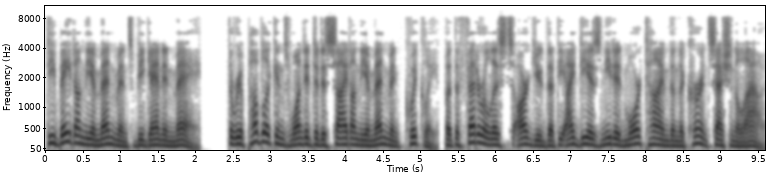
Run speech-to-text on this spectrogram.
Debate on the amendments began in May. The Republicans wanted to decide on the amendment quickly, but the Federalists argued that the ideas needed more time than the current session allowed.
